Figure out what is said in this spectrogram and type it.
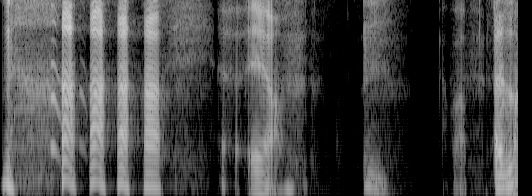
ja. Also,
